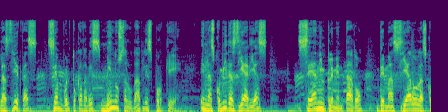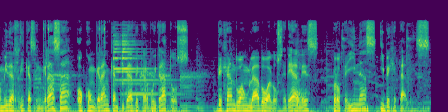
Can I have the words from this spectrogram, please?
Las dietas se han vuelto cada vez menos saludables porque en las comidas diarias se han implementado demasiado las comidas ricas en grasa o con gran cantidad de carbohidratos, dejando a un lado a los cereales, proteínas y vegetales.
